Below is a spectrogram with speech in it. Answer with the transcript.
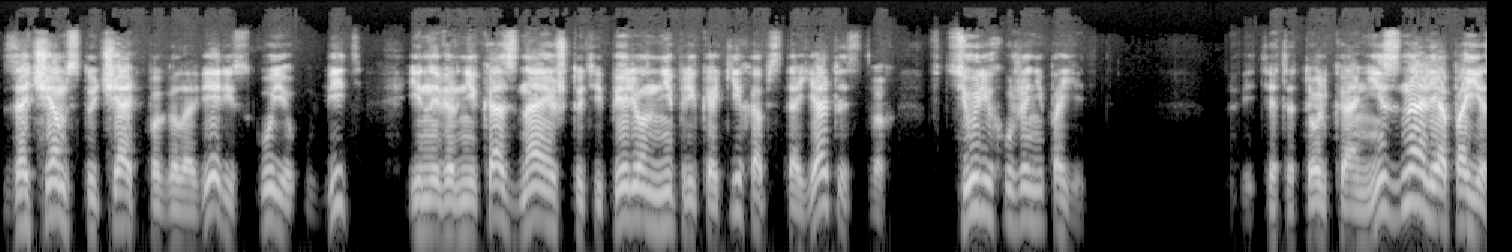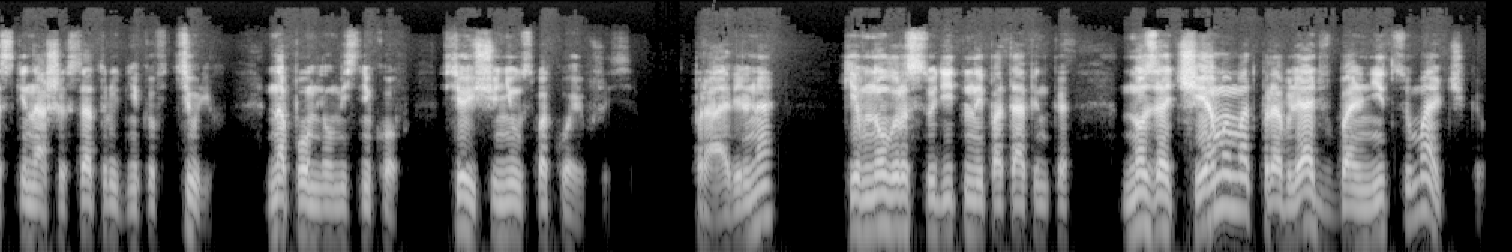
Зачем стучать по голове, рискуя убить, и наверняка зная, что теперь он ни при каких обстоятельствах в Цюрих уже не поедет? Ведь это только они знали о поездке наших сотрудников в Цюрих, напомнил Мясников, все еще не успокоившись. Правильно, кивнул рассудительный Потапенко, но зачем им отправлять в больницу Мальчикова?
